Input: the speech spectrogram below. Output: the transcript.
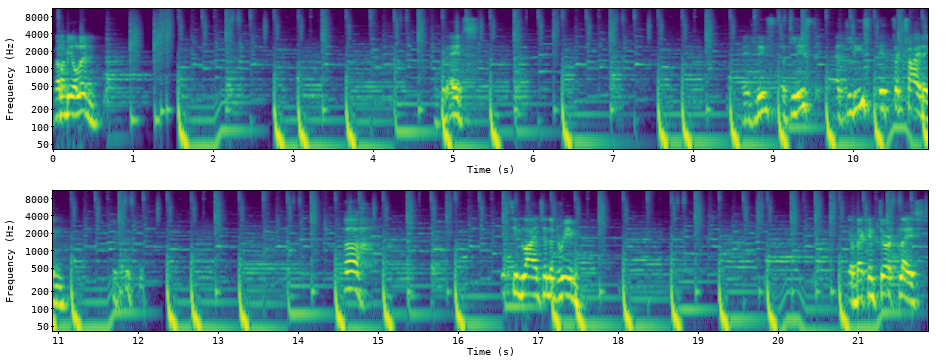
Gonna be all in. Open eights. At least, at least, at least it's exciting. Ugh. 15 blinds in a dream. You're back in third place.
